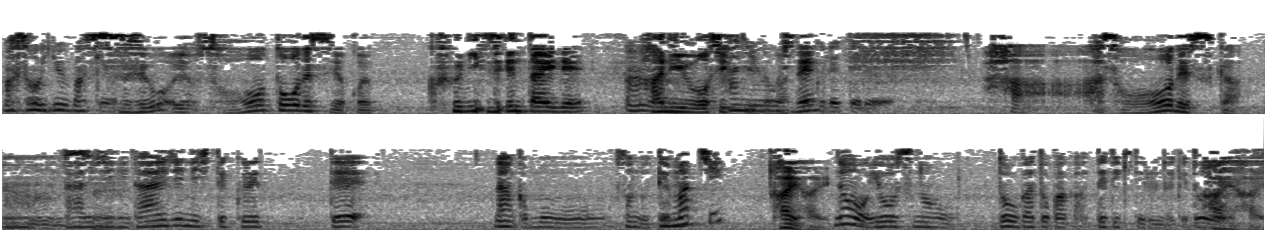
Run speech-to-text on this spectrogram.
まあそういうわけよ。すごいよ、相当ですよ、これ。国全体で、うん羽生推しっていうのがねく。れてる。はあ、そうですか。うん、大事に大事にしてくれて、なんかもう、その出待ち。の様子の動画とかが出てきてるんだけど、はいはい。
